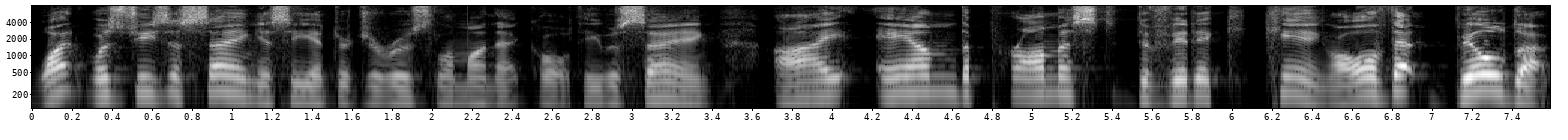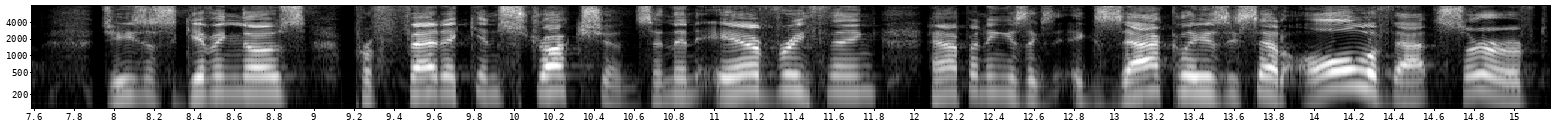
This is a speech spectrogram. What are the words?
What was Jesus saying as he entered Jerusalem on that colt? He was saying, I am the promised Davidic king. All of that buildup, Jesus giving those prophetic instructions, and then everything happening is exactly as he said. All of that served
